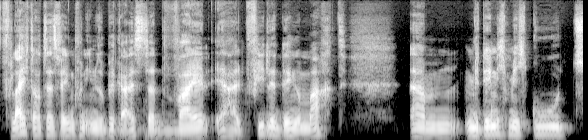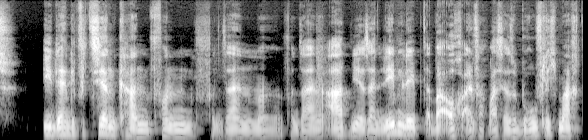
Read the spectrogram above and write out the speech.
vielleicht auch deswegen von ihm so begeistert, weil er halt viele Dinge macht, ähm, mit denen ich mich gut identifizieren kann von, von, seinem, von seiner Art, wie er sein Leben lebt, aber auch einfach, was er so beruflich macht,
